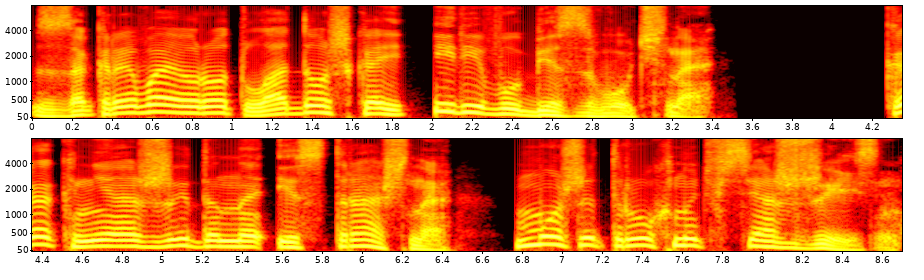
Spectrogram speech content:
Закрываю рот ладошкой и реву беззвучно. Как неожиданно и страшно может рухнуть вся жизнь.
